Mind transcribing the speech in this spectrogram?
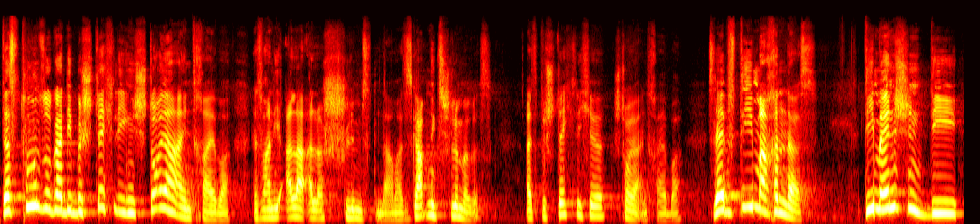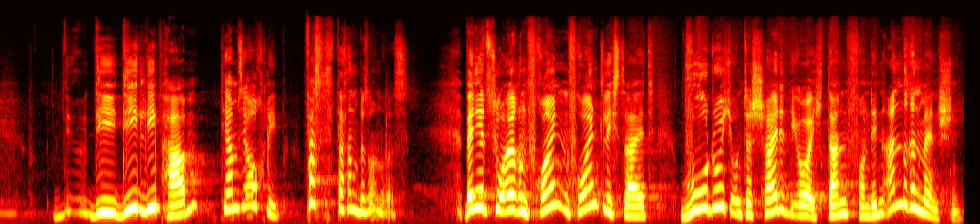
Das tun sogar die bestechlichen Steuereintreiber. Das waren die aller, aller schlimmsten damals. Es gab nichts Schlimmeres als bestechliche Steuereintreiber. Selbst die machen das. Die Menschen, die die, die lieb haben, die haben sie auch lieb. Was ist daran Besonderes? Wenn ihr zu euren Freunden freundlich seid, wodurch unterscheidet ihr euch dann von den anderen Menschen?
